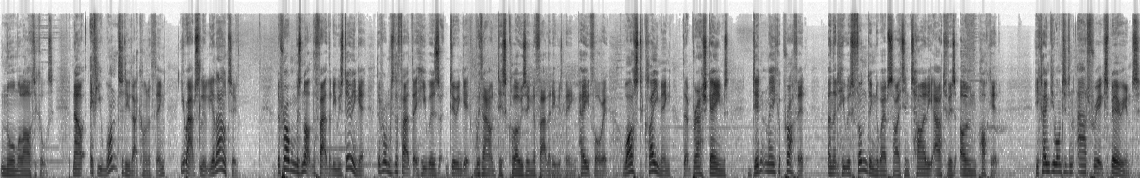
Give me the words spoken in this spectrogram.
normal articles. Now, if you want to do that kind of thing, you're absolutely allowed to. The problem was not the fact that he was doing it, the problem was the fact that he was doing it without disclosing the fact that he was being paid for it, whilst claiming that Brash Games didn't make a profit and that he was funding the website entirely out of his own pocket. He claimed he wanted an ad free experience,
